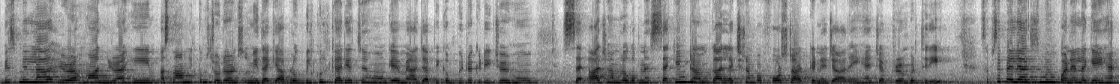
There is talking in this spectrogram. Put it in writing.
बिसमीम अस्सलाम स्टूडेंट्स, उम्मीद है कि आप लोग बिल्कुल खैरियत से होंगे। मैं आज आपकी कंप्यूटर की टीचर हूँ। आज हम लोग अपने सेकंड टर्म का लेक्चर नंबर फोर स्टार्ट करने जा रहे हैं चैप्टर नंबर थ्री सबसे पहले आज इसमें हम पढ़ने लगे हैं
